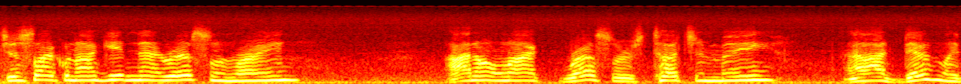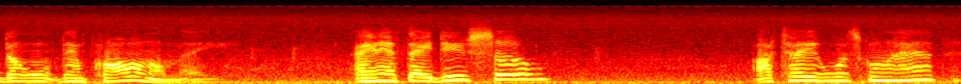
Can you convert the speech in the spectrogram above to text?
Just like when I get in that wrestling ring, I don't like wrestlers touching me. And I definitely don't want them crawling on me. And if they do so, I'll tell you what's going to happen.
